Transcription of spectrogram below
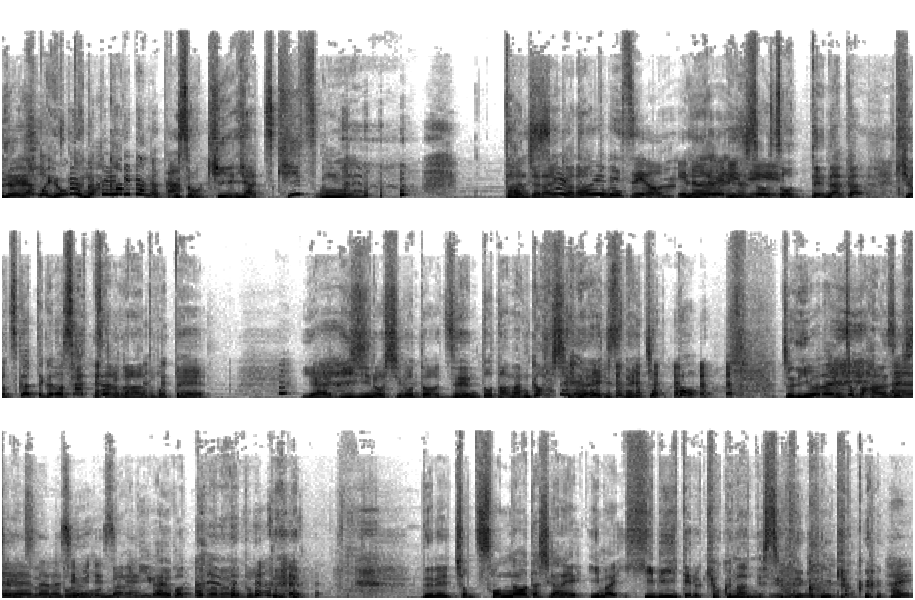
いややっぱよくなか気使われてたのか。そう気いや気つうん。たんじゃないかなと。ですよ。いやいそうそう。ってなんか気を使ってくださってたのかなと思って。いや理事の仕事は前途多難かもしれないですね。ちょっと。ちょっといまだにちょっと反省してるんです何が良かったかなと思って。でねちょっとそんな私がね今響いてる曲なんですよねこの曲。はい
